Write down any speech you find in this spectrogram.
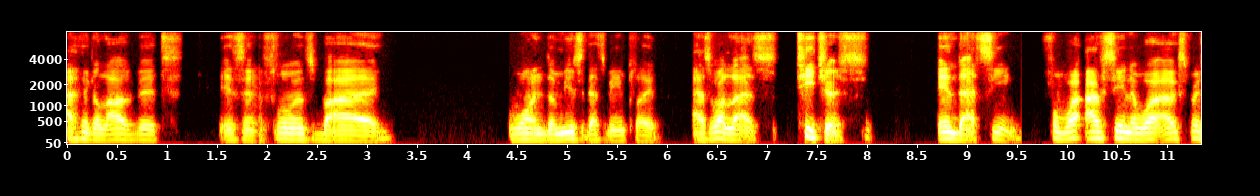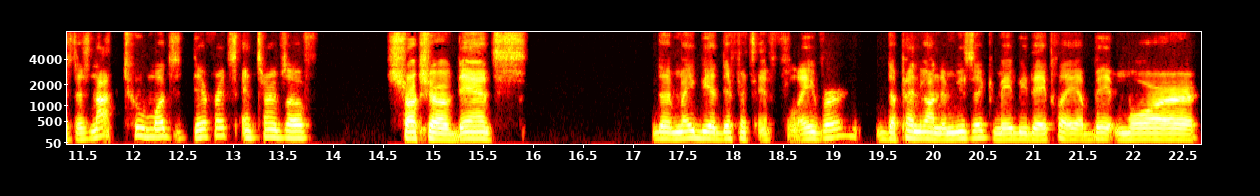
I think a lot of it is influenced by one, the music that's being played, as well as teachers in that scene. From what I've seen and what I've experienced, there's not too much difference in terms of structure of dance, there may be a difference in flavor depending on the music. Maybe they play a bit more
